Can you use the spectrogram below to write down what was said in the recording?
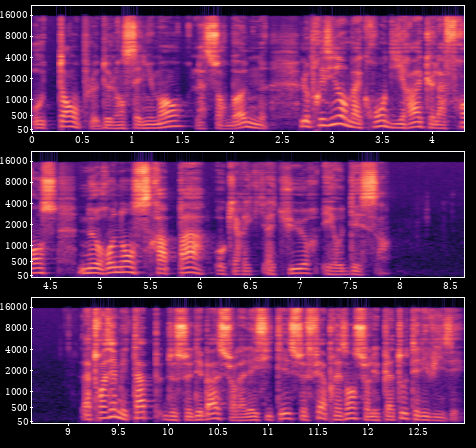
au temple de l'enseignement, la Sorbonne, le président Macron dira que la France ne renoncera pas aux caricatures et aux dessins. La troisième étape de ce débat sur la laïcité se fait à présent sur les plateaux télévisés.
